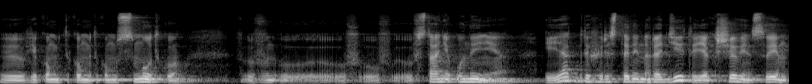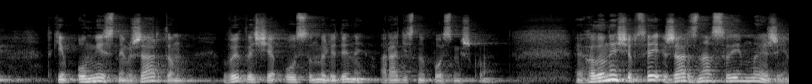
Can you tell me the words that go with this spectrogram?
в якомусь такому такому смутку, в, в, в стані униння. І як буде християнин радіти, якщо він своїм таким умісним жартом викличе у самої людини радісну посмішку? Головне, щоб цей жарт знав свої межі,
